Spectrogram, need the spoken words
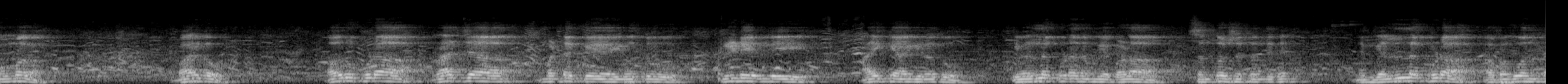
ಮೊಮ್ಮಗ ಭಾರ್ಗವ್ ಅವರು ಕೂಡ ರಾಜ್ಯ ಮಟ್ಟಕ್ಕೆ ಇವತ್ತು ಕ್ರೀಡೆಯಲ್ಲಿ ಆಯ್ಕೆ ಆಗಿರೋದು ಇವೆಲ್ಲ ಕೂಡ ನಮಗೆ ಬಹಳ ಸಂತೋಷ ತಂದಿದೆ. ನಿಮಗೆಲ್ಲ ಕೂಡ ಆ ಭಗವಂತ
